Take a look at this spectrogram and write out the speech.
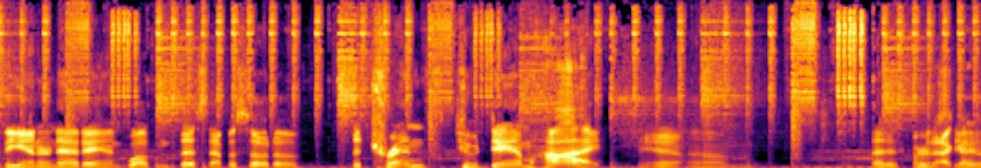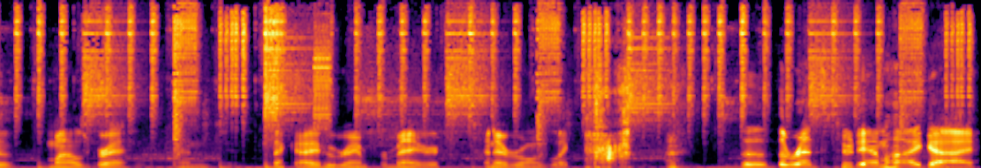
the internet, and welcome to this episode of The Trend Too Damn High. Yeah. Um, that is Remember that courtesy guy? of Miles Gray and that guy who ran for mayor, and everyone was like, ha! The, the rent's too damn high guy.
